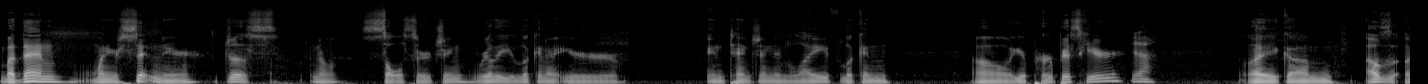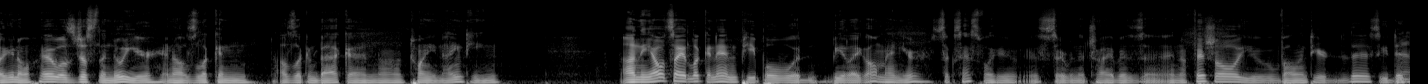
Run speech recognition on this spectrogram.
But then when you're sitting there, just you know, soul searching, really looking at your intention in life, looking, oh, your purpose here. Yeah. Like, um, I was, uh, you know, it was just the new year, and I was looking, I was looking back on uh, 2019. On the outside looking in, people would be like, "Oh man, you're successful. You- You're serving the tribe as uh, an official. You volunteered this. You did Yeah.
